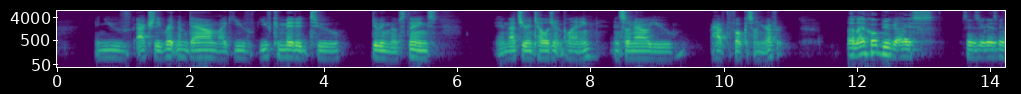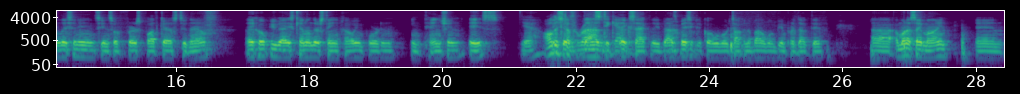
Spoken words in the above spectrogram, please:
and you've actually written them down like you've you've committed to doing those things and that's your intelligent planning and so now you have to focus on your effort And I hope you guys, since you guys been listening since our first podcast to now, I hope you guys can understand how important intention is. yeah all this Because stuff runs together Exactly. That's basically what we were talking about when being productive. Uh, I'm gonna say mine, and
